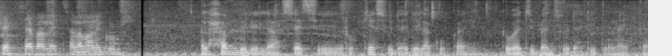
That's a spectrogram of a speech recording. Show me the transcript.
Oke, saya pamit. Assalamualaikum. Alhamdulillah sesi rukyah sudah dilakukan, kewajiban sudah ditunaikan.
